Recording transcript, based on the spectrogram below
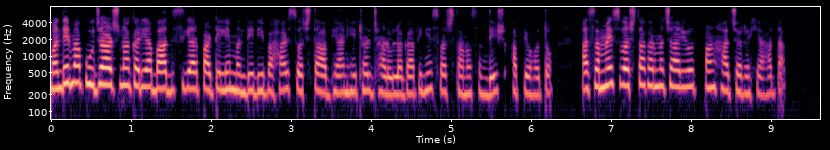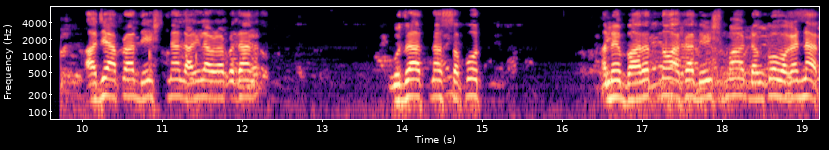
મંદિરમાં પૂજા અર્ચના કર્યા બાદ સી આર પાટીલે મંદિરની બહાર સ્વચ્છતા અભિયાન હેઠળ ઝાડુ લગાવીને સ્વચ્છતાનો સંદેશ આપ્યો હતો. આ સમયે સ્વચ્છતા કર્મચારીઓ પણ હાજર રહ્યા હતા. આજે આપણા દેશના લાડીલા વડાપ્રધાન ગુજરાતના સપોત અને ભારતનો આખા દેશમાં ડંકો વગાડનાર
